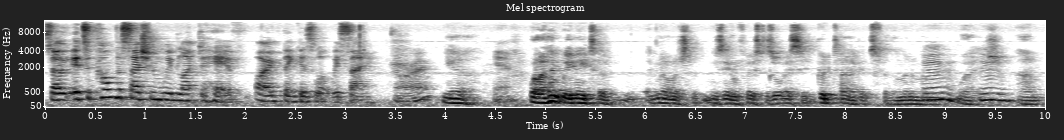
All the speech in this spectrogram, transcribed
So it's a conversation we'd like to have, I think is what we're saying, all right? Yeah. Yeah. Well, I think we need to acknowledge that New Zealand First has always set good targets for the minimum Mm, wage. mm. Um,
